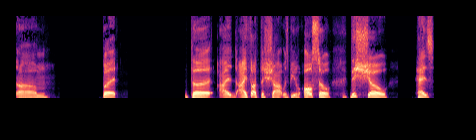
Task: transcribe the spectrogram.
Um, but the I I thought the shot was beautiful. Also, this show has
